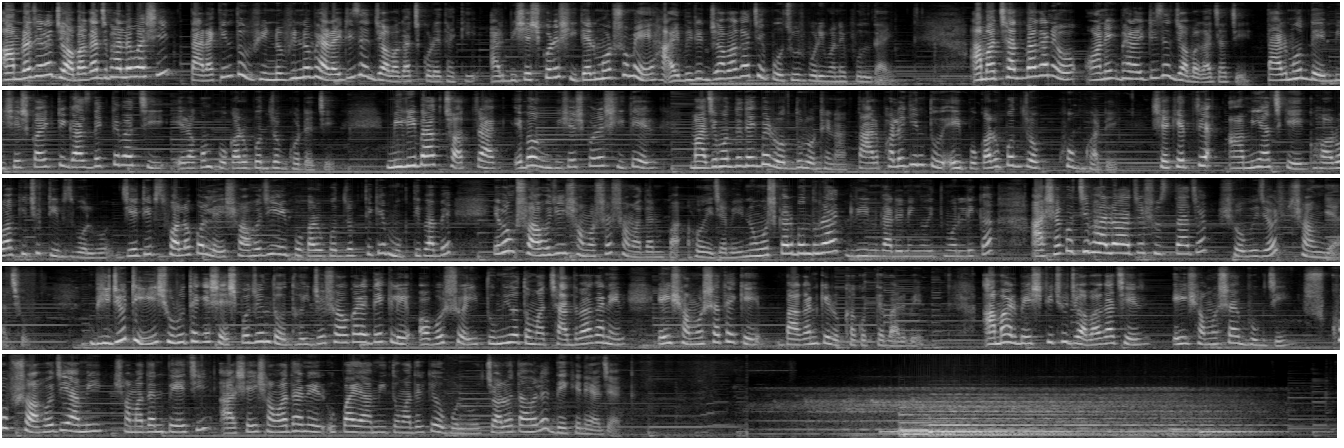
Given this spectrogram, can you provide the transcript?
আমরা যারা জবা গাছ ভালোবাসি, তারা কিন্তু ভিন্ন ভিন্ন ভ্যারাইটিসের জবা গাছ করে থাকি। আর বিশেষ করে শীতের মরশুমে হাইব্রিড জবা গাছে প্রচুর পরিমাণে ফুল দেয়। আমার ছাদ বাগানেও অনেক ভ্যারাইটিসের জবা গাছ আছে। তার মধ্যে বিশেষ কয়েকটি গাছ দেখতে পাচ্ছি, এরকম পোকার উপদ্রব ঘটেছে। মিলিবাগ, ছত্রাক এবং বিশেষ করে শীতের মাঝে মধ্যে দেখবে রোদ্দুর ওঠে না। তার ফলে কিন্তু এই পোকার উপদ্রব খুব ঘটে। সেক্ষেত্রে আমি আজকে ঘরোয়া কিছু টিপস বলব। যে টিপস ফলো করলে সহজেই এই পোকার উপদ্রব থেকে মুক্তি পাবে এবং সহজেই সমস্যার সমাধান হয়ে যাবে। নমস্কার বন্ধুরা, গ্রিন গার্ডেনিং উইথ মল্লিকা। আশা করছি ভালো আছো, সুস্থ আছো সবুজর সঙ্গে আছো। ভিডিওটি শুরু থেকে শেষ পর্যন্ত ধৈর্য সহকারে দেখলে অবশ্যই তুমিও তোমার ছাদ বাগানের এই সমস্যা থেকে বাগানকে রক্ষা করতে পারবে। আমার বেশ কিছু জবা গাছের এই সমস্যায় ভুগছি। খুব সহজে আমি সমাধান পেয়েছি আর সেই সমাধানের উপায় আমি তোমাদেরকেও বলব। চলো তাহলে দেখে নেওয়া যাক।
